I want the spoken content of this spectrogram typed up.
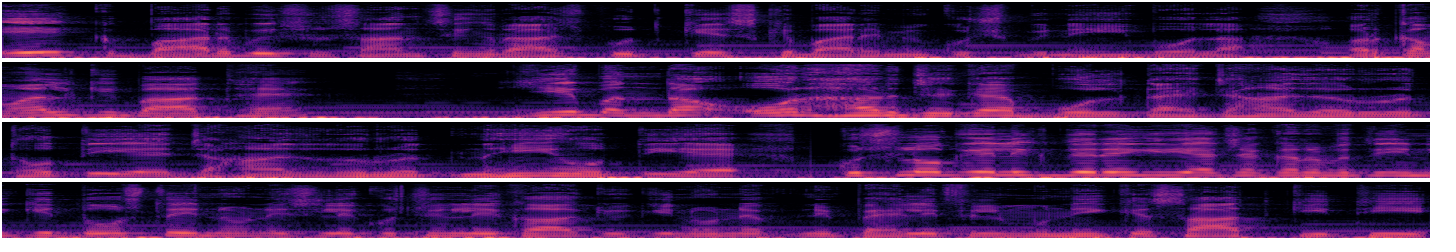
एक बार भी सुशांत सिंह राजपूत केस के बारे में कुछ भी नहीं बोला। और कमाल की बात है, ये बंदा और हर जगह बोलता है, जहाँ ज़रूरत होती है, जहाँ ज़रूरत नहीं होती है। कुछ लोग ये लिख दे रहे हैं कि रिया चक्रवर्ती, इनकी दोस्त है इन्होंने इसलिए कुछ नहीं लिखा क्योंकि इन्होंने अपनी पहली फ़िल्म उन्हीं के साथ की थी।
